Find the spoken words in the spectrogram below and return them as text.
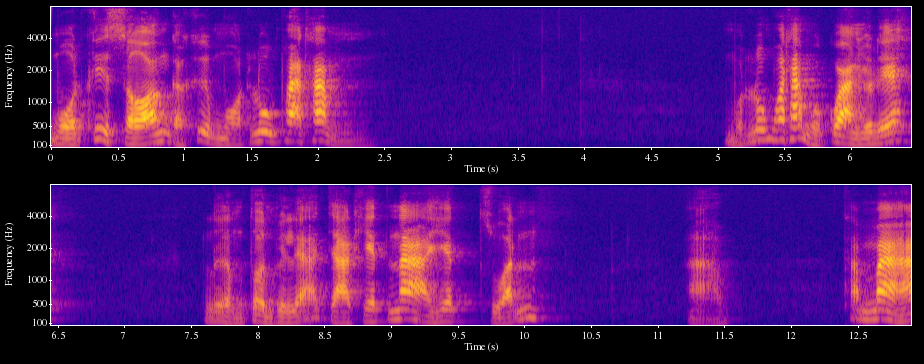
โหมดที่สองก็คือโหมดลุงผ้าถ้ำโหมดลุงผ้าถ้ำก็กว้างอยู่เด้เริ่มต้นไปแล้วจากเห็ดหน้าเห็ดสวนอ่าทำมาหา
